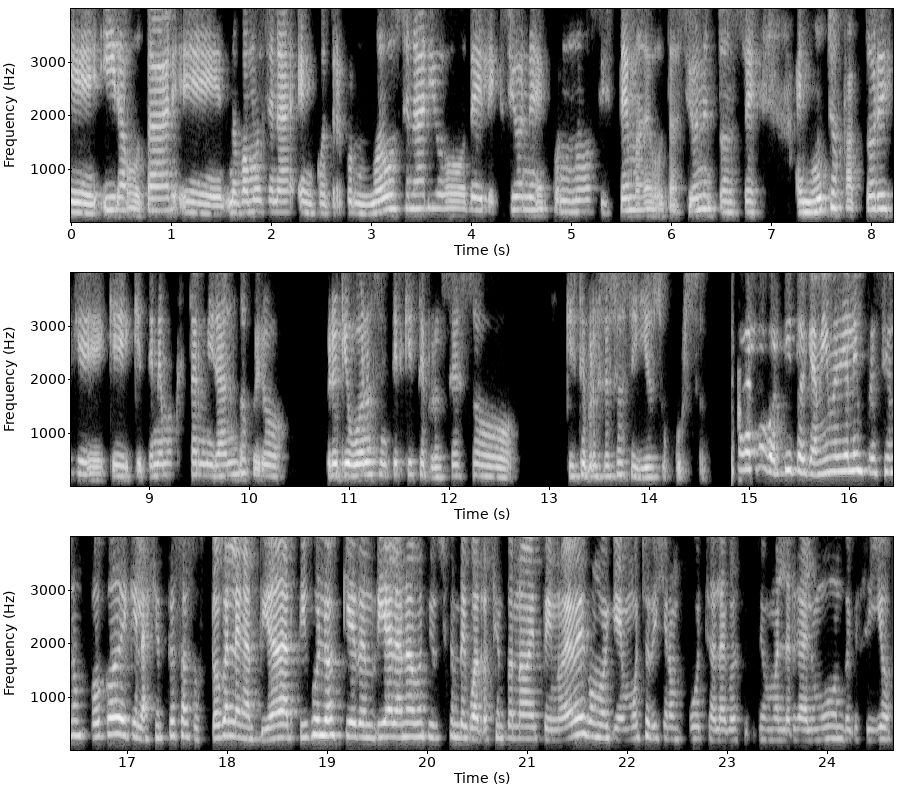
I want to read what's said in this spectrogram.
ir a votar, eh, nos vamos a encontrar con un nuevo escenario de elecciones, con un nuevo sistema de votación, entonces hay muchos factores que, que, tenemos que estar mirando, pero, pero qué bueno sentir que este proceso que este proceso ha seguido su curso. Algo cortito, que a mí me dio la impresión un poco de que la gente se asustó con la cantidad de artículos que tendría la nueva constitución de 499, como que muchos dijeron, pucha, la constitución más larga del mundo, qué sé yo,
